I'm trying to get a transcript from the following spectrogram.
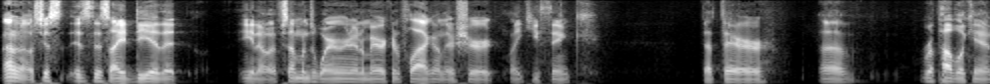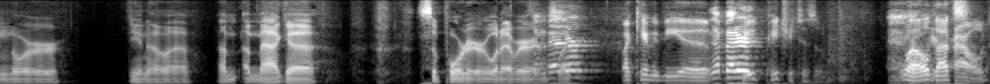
I don't know. It's just it's this idea that you know if someone's wearing an American flag on their shirt, like you think that they're a Republican or you know a a, a MAGA supporter or whatever. and it's like, why can't it be a that better? pa- patriotism? well, Very that's proud.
